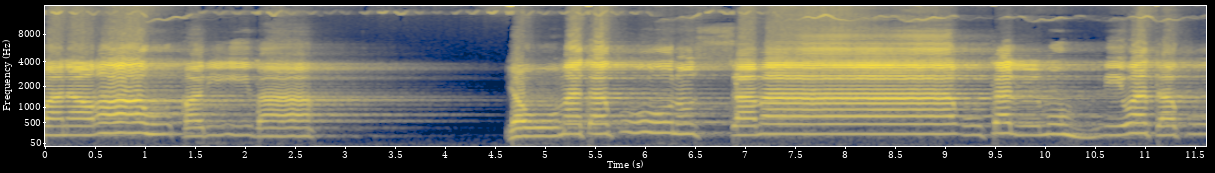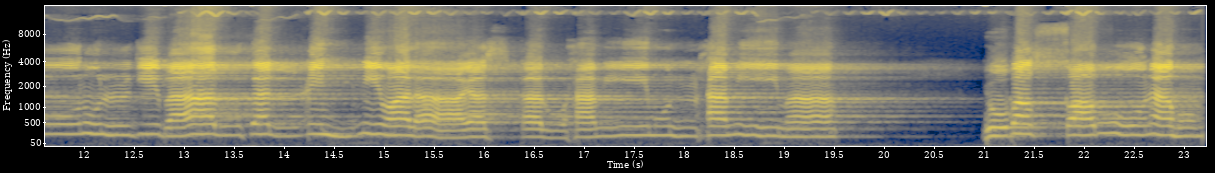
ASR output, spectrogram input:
ونراه قريبا. يوم تكون السماء كالمهل وتكون الجبال كالعهن ولا يسأل حميم حميما. يبصرونهم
